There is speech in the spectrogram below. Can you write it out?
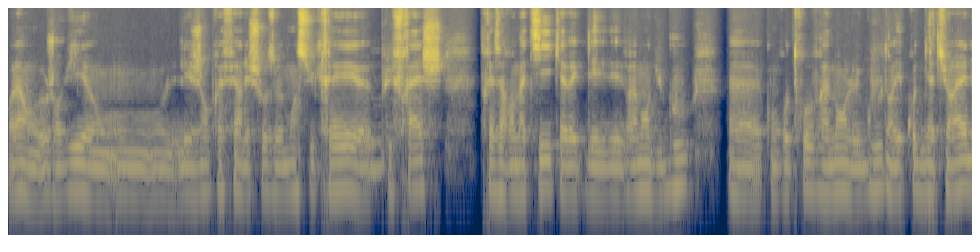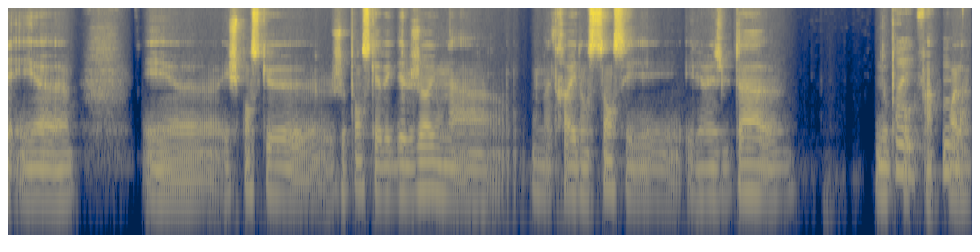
voilà, aujourd'hui, on, les gens préfèrent les choses moins sucrées, mm. plus fraîches, très aromatiques, avec des, vraiment du goût, qu'on retrouve vraiment le goût dans les produits naturels et et, et, je pense que je pense qu'avec Deljoy, on a on a travaillé dans ce sens et, et les résultats nous enfin mm. voilà,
